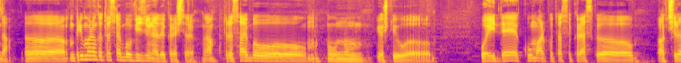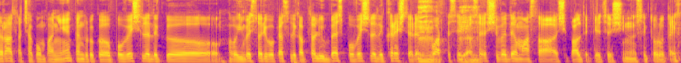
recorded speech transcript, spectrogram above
Da. Uh, în primul rând că trebuie să aibă o viziune de creștere. Da? Trebuie să aibă o, un, eu știu, uh, o idee cum ar putea să crească accelerat acea companie, pentru că poveștile de că uh, investitorii pe piața de capital iubesc poveștile de creștere mm-hmm. foarte serioase mm-hmm. și vedem asta și pe alte piețe și în sectorul tech.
